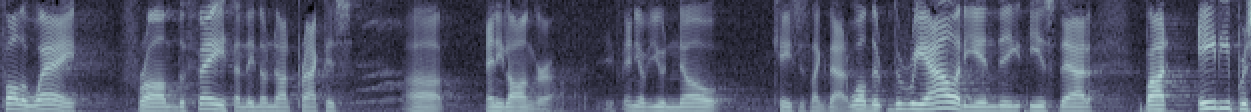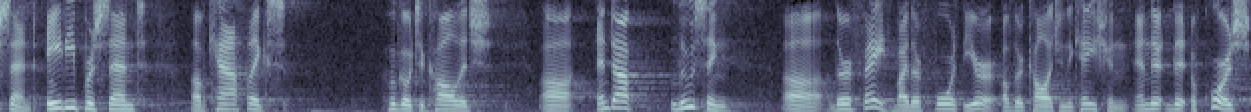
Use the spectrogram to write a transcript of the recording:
fall away from the faith and they do not practice uh, any longer. If any of you know cases like that, well, the, the reality indeed is that about 80%, 80% of Catholics who go to college uh, end up losing uh, their faith by their fourth year of their college education. And the, the, of course,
